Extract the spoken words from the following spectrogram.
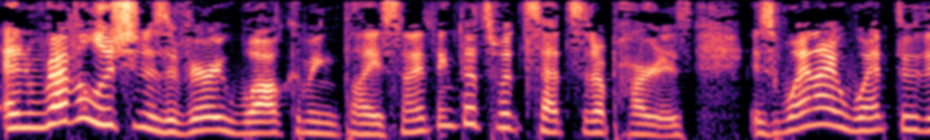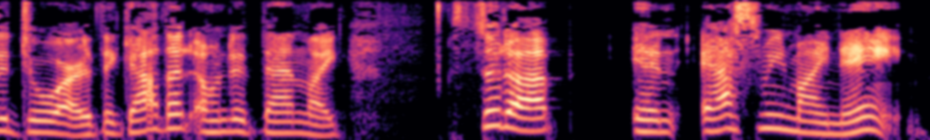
and Revolution is a very welcoming place, and I think that's what sets it apart. Is is when I went through the door, the gal that owned it then like stood up and asked me my name.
